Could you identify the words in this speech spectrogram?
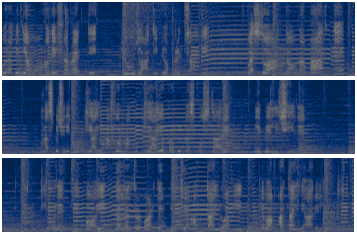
ora vediamo uno dei ferretti più usati più apprezzati. Questo ha da una parte una specie di cucchiaio una forma cucchiaio proprio per spostare le pellicine le cuticole e poi dall'altra parte invece ha un taglio a V che va a tagliare le cuticole.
